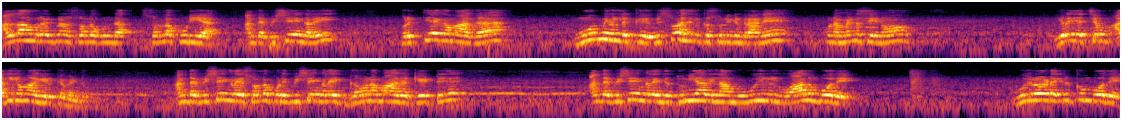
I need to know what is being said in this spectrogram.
அல்லாஹ் சொல்லக்கூடிய சொல்லக்கூடிய அந்த விஷயங்களை பிரத்யேகமாக மூமிகளுக்கு விசுவாசிகளுக்கு சொல்லுகின்றானே இப்போ நம்ம என்ன செய்யணும்? இரையச்சம் அதிகமாக இருக்க வேண்டும். அந்த விஷயங்களை சொல்லக்கூடிய விஷயங்களை கவனமாக கேட்டு அந்த விஷயங்களை இந்த துனியாவில் நாம் உயிரில் வாழும் போதே உயிரோடு இருக்கும் போதே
